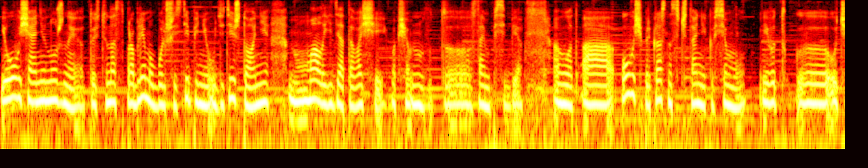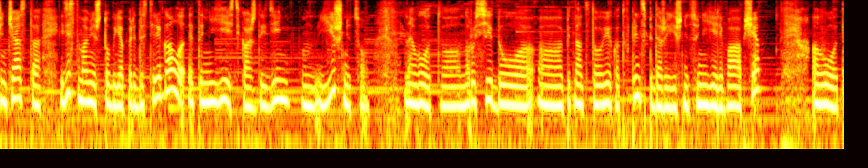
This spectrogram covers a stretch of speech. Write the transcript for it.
И овощи, они нужны. То есть у нас проблема в большей степени у детей, что они мало едят овощей вообще ну, вот, э, сами по себе. Вот. А овощи прекрасно сочетание ко всему. И вот э, очень часто единственный момент, чтобы я предостерегала, это не есть каждый день яичницу. Вот. Э, на Руси до э, 15 века, в принципе, даже яичницу не ели вообще. Вот.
